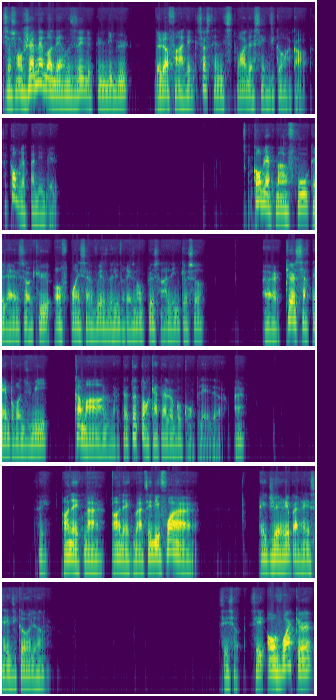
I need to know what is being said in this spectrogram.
Ils ne se sont jamais modernisés depuis le début de l'offre en ligne. Ça, c'est une histoire de syndicat encore. C'est complètement débile. Complètement fou que la SAQ offre pas un service de livraison plus en ligne que ça. Euh, que certains produits commandent. Tu as tout ton catalogue au complet. Là, hein. Honnêtement, honnêtement, des fois, être géré par un syndicat, là, c'est ça. On voit que,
